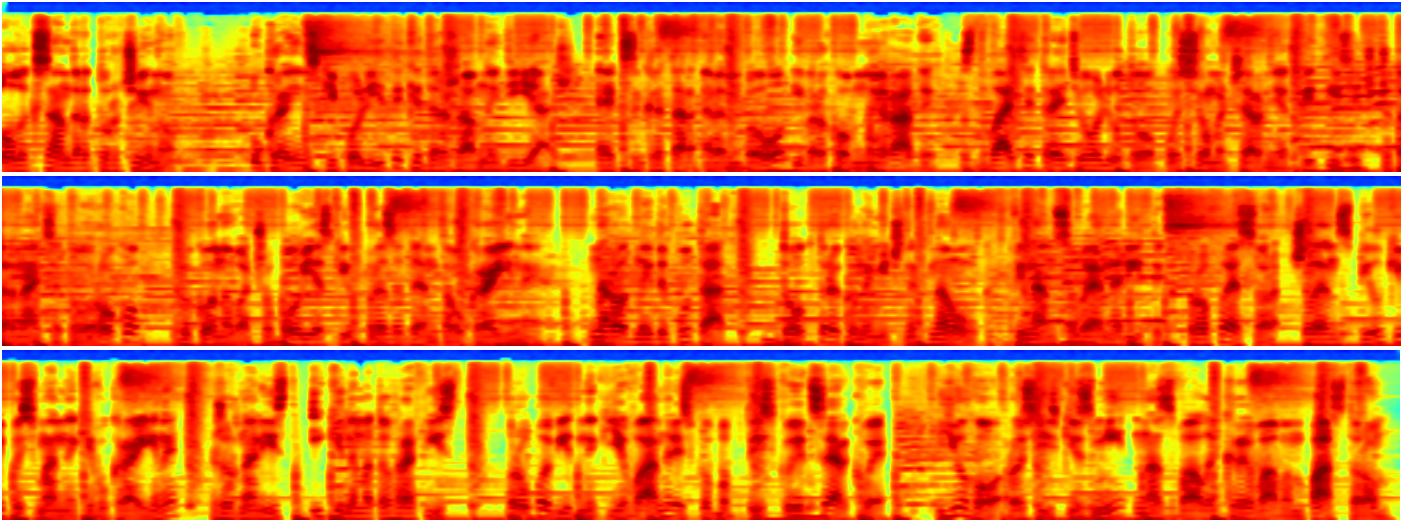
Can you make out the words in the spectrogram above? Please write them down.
Олександр Турчинов, український політик і державний діяч, екс-секретар РНБО і Верховної Ради з 23 лютого по 7 червня 2014 року виконувач обов'язків президента України, народний депутат, доктор економічних наук, фінансовий аналітик, професор, член спілки письменників України, журналіст і кінематографіст, проповідник Євангельсько-Баптистської церкви. Його російські змі назвали кривавим пастором.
